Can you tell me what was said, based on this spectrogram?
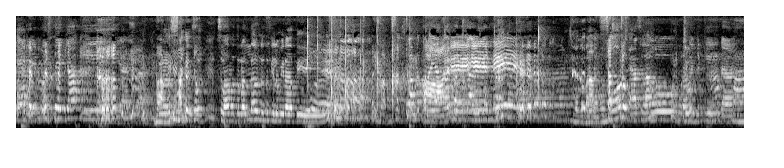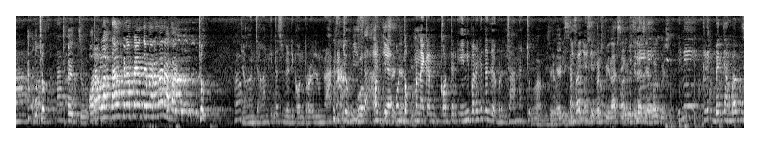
Happy birthday Jaki. biasa Bangsat cuk. Selamat ulang tahun untuk Illuminati. Bangsat. Selamat merayakan bagi kalian. Semoga panjang umur, Cuk. sehat selalu, murah rezeki dan Cuk. Hancur. orang ulang tahun kenapa yang marah-marah pak? Cuk. Jangan-jangan kita sudah dikontrol Illuminati, Cuk. Bisa aja. Untuk menaikkan konten ini padahal kita tidak berencana, Cuk. Wah, bisa Loh, jadi. bisa bagus jadi. Konspirasi, Bagus. konspirasi yang bagus. ini clickbait yang bagus.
